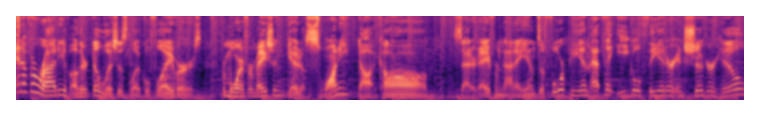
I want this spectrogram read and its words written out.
and a variety of other delicious local flavors. For more information, go to suwanee.com. Saturday from 9 a.m. to 4 p.m. at the Eagle Theater in Sugar Hill.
